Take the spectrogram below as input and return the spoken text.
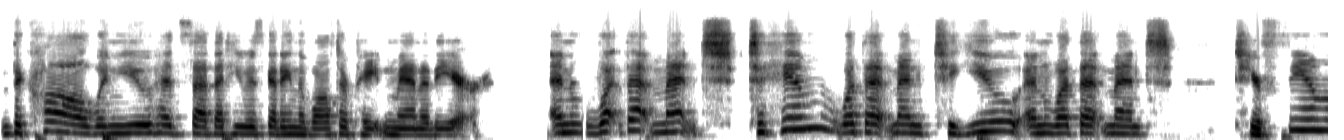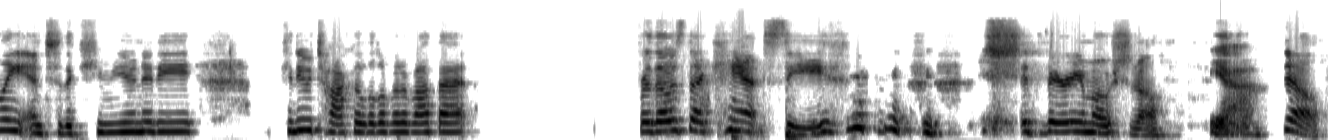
the call when you had said that he was getting the Walter Payton Man of the Year, and what that meant to him, what that meant to you, and what that meant to your family and to the community. Can you talk a little bit about that? For those that can't see, it's very emotional. Yeah. Still.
